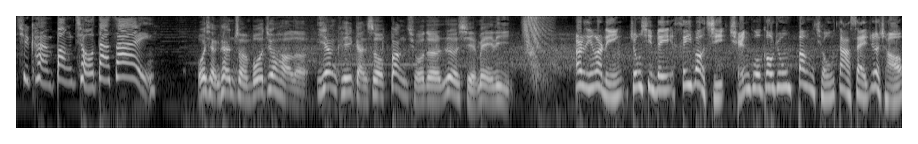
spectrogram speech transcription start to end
去看棒球大赛。我想看转播就好了，一样可以感受棒球的热血魅力。二零二零中信杯黑豹旗全国高中棒球大赛热潮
